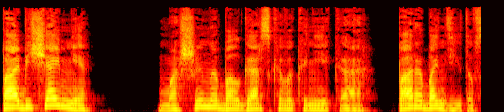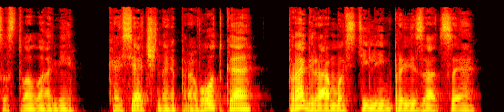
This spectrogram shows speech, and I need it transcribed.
пообещай мне!» Машина болгарского коньяка, пара бандитов со стволами, косячная проводка, программа в стиле импровизация.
